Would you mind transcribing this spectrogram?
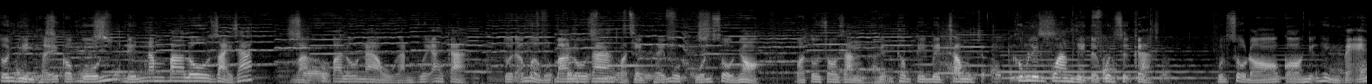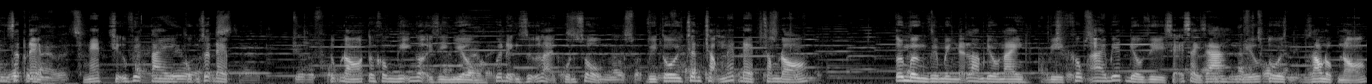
Tôi nhìn thấy có 4 đến 5 ba lô giải rác và không ba lô nào gắn với ai cả. Tôi đã mở một ba lô ra và tìm thấy một cuốn sổ nhỏ và tôi cho rằng những thông tin bên trong không liên quan gì tới quân sự cả. Cuốn sổ đó có những hình vẽ rất đẹp, nét chữ viết tay cũng rất đẹp. Lúc đó tôi không nghĩ ngợi gì nhiều mà quyết định giữ lại cuốn sổ vì tôi trân trọng nét đẹp trong đó. Tôi mừng vì mình đã làm điều này vì không ai biết điều gì sẽ xảy ra nếu tôi giao nộp nó.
